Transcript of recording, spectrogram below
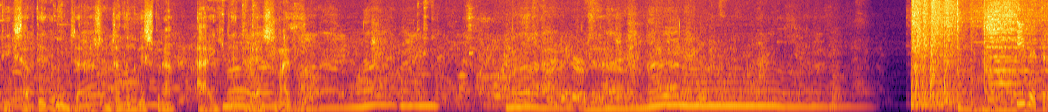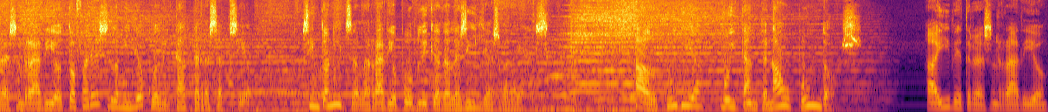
Dissabte i diumenge a les 11 del vespre a IB3 Ràdio. IB3 Ràdio t'ofereix la millor qualitat de recepció Sintonitza la ràdio pública de les Illes Balears. Alcúdia, 89.2. A IB3 Ràdio,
